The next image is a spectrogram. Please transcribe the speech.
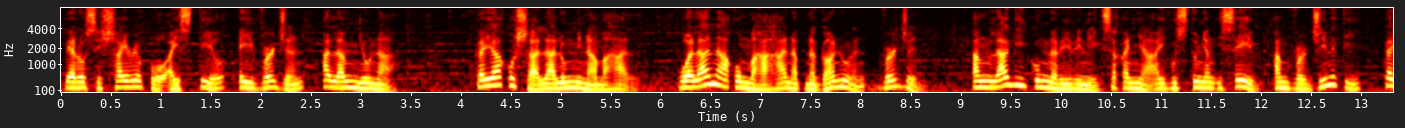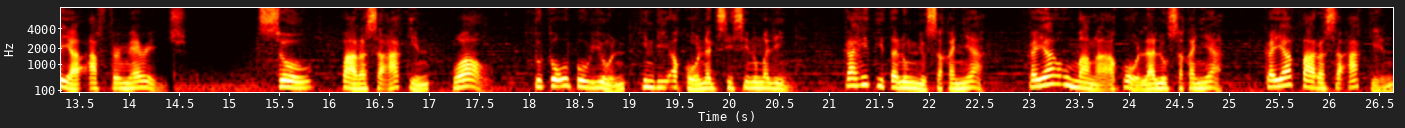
pero si Shira po ay still, a virgin, alam niyo na. Kaya ko siya lalong minamahal. Wala na akong mahahanap na ganun, virgin. Ang lagi kong naririnig sa kanya ay gusto niyang isave ang virginity, kaya after marriage. So, para sa akin, wow! Totoo po yun, hindi ako nagsisinungaling. Kahit itanong niyo sa kanya. Kaya umanga ako lalo sa kanya. Kaya para sa akin,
